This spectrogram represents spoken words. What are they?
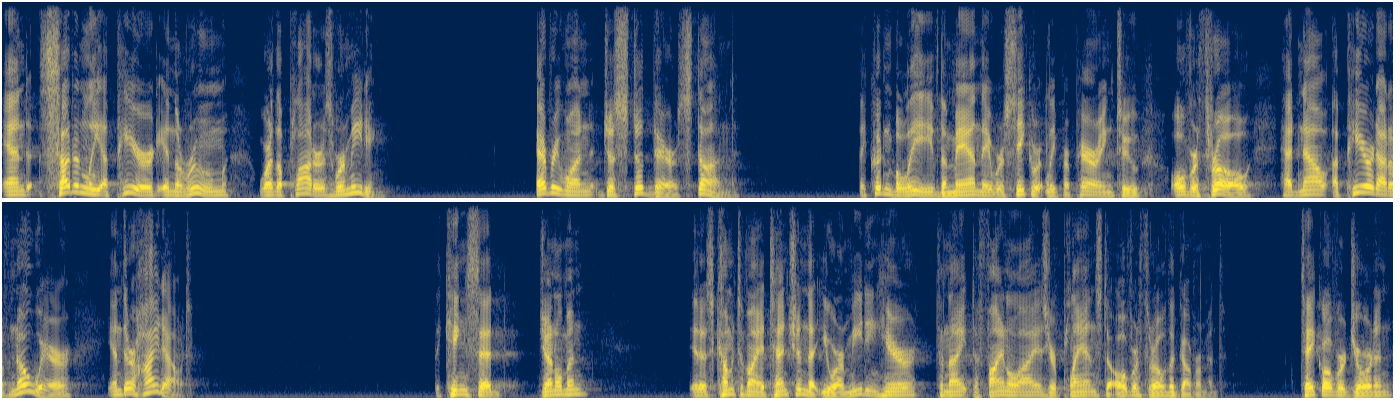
and suddenly appeared in the room where the plotters were meeting. Everyone just stood there, stunned. They couldn't believe the man they were secretly preparing to overthrow had now appeared out of nowhere in their hideout. The king said, Gentlemen, it has come to my attention that you are meeting here tonight to finalize your plans to overthrow the government, take over Jordan,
